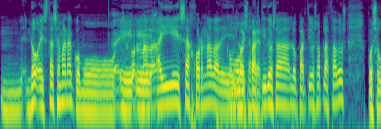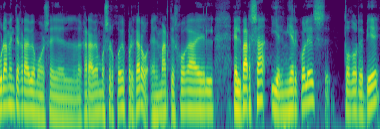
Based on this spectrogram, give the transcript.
No, esta semana como Hay eh, eh, hay esa jornada de ¿Cómo los a partidos a, los partidos aplazados, pues seguramente grabemos el grabemos el jueves, porque claro, el martes juega el, el Barça y el miércoles, todos de pie,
